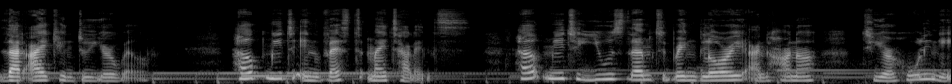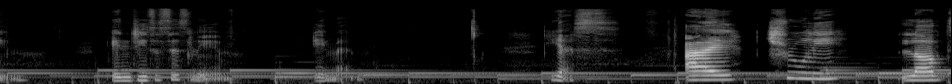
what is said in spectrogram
That I can do your will. Help me to invest my talents. Help me to use them to bring glory and honor to your holy name. In Jesus' name, amen. Yes, I truly loved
